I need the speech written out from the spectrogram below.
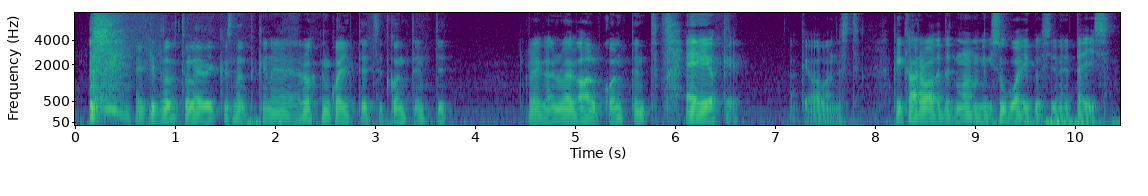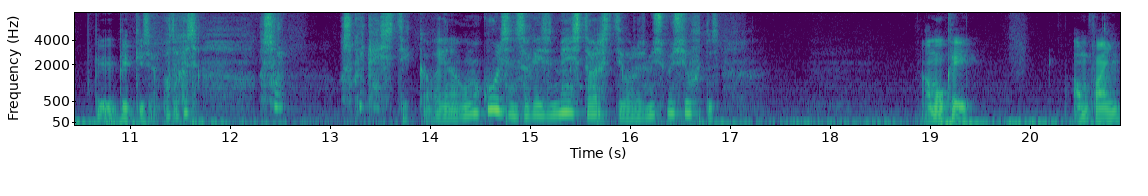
äkki tuleb tulevikus natukene rohkem kvaliteetset content'i. Praegu on väga halb content. ei, okei okay., okei okay,, vabandust. kõik arvavad, et mul on mingi suguhaigusi nüüd täis. kõik küsivad, oota, kas, kas sul, kas sul kõik hästi ikka või nagu ma kuulsin, sa käisid meestearsti juures, mis, mis juhtus? I m okei okay.. I m fine.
